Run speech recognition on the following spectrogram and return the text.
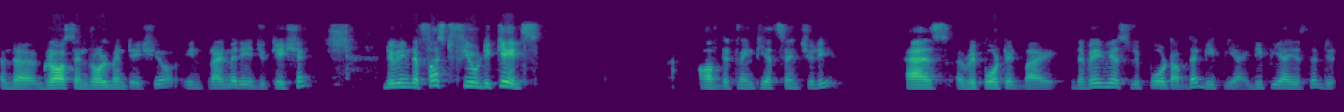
the gross enrollment ratio in primary education during the first few decades of the 20th century as reported by the various report of the DPI. DPI is the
